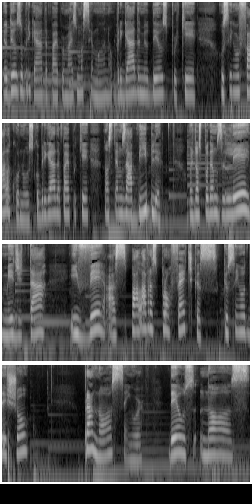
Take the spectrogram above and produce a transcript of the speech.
Meu Deus, obrigada, Pai, por mais uma semana. Obrigada, meu Deus, porque o Senhor fala conosco. Obrigada, Pai, porque nós temos a Bíblia, onde nós podemos ler, meditar e ver as palavras proféticas que o Senhor deixou para nós, Senhor. Deus, nós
